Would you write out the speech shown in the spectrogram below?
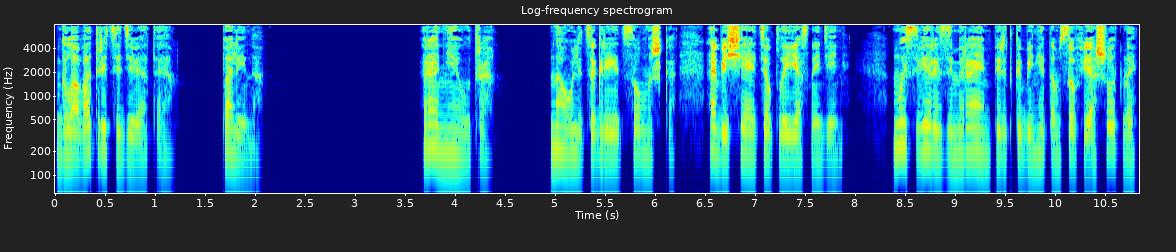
Глава 39. Полина. Раннее утро. На улице греет солнышко, обещая теплый ясный день. Мы с Верой замираем перед кабинетом Софьи Ашотны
